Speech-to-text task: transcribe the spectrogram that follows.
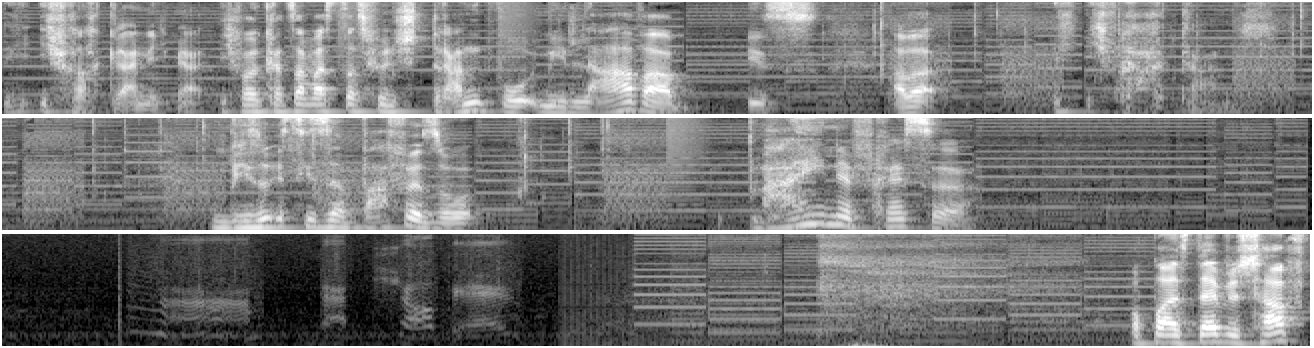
Ich, ich frage gar nicht mehr. Ich wollte gerade sagen, was ist das für ein Strand, wo irgendwie Lava ist. Aber ich, ich frage gar nicht. Und wieso ist diese Waffe so... Meine Fresse. Ob er es Devil schafft,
